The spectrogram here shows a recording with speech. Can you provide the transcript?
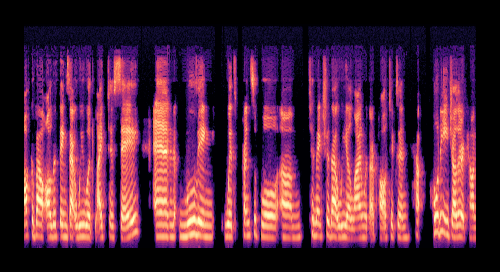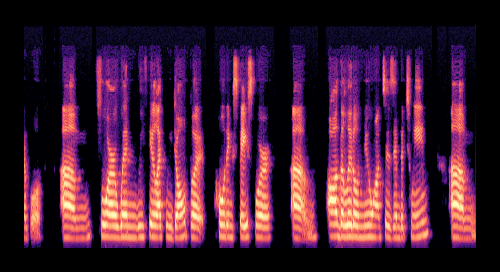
talk about all the things that we would like to say and moving with principle um, to make sure that we align with our politics and ha- holding each other accountable um, for when we feel like we don't, but holding space for um, all the little nuances in between um,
